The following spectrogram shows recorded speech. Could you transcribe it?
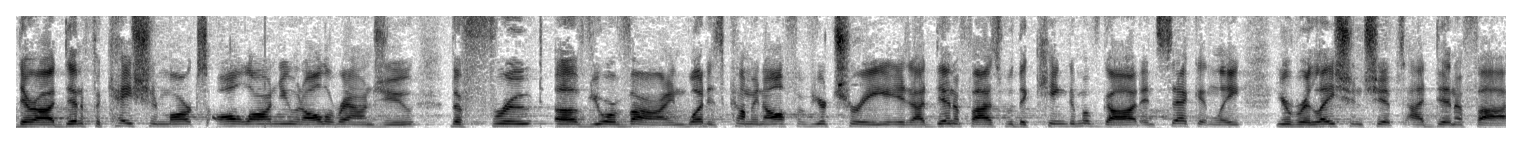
there are identification marks all on you and all around you. The fruit of your vine, what is coming off of your tree, it identifies with the kingdom of God. And secondly, your relationships identify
